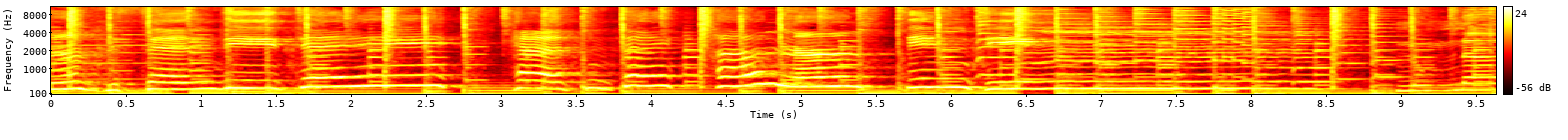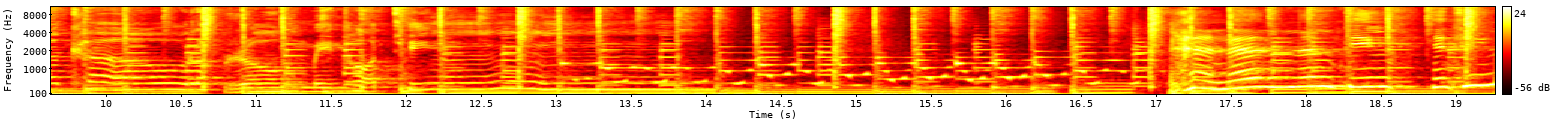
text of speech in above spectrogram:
น้ำแสนดีใจหากไปหาน้ำจริงห จริงอย่าทิ้ง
